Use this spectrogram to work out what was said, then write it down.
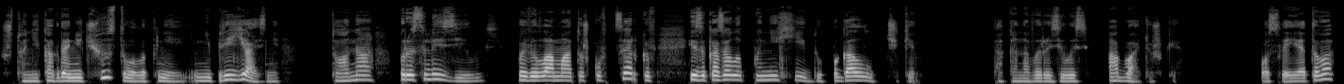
что никогда не чувствовала к ней неприязни, то она прослезилась, повела матушку в церковь и заказала панихиду по голубчике. Так она выразилась о батюшке. После этого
